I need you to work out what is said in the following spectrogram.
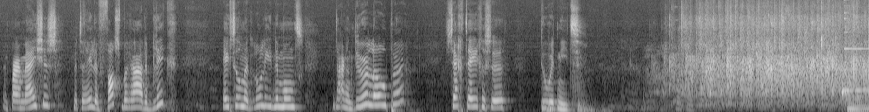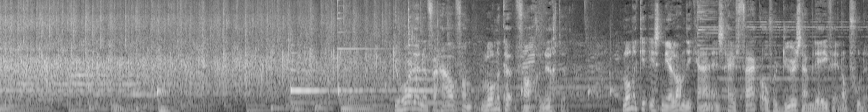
een paar meisjes met een hele vastberaden blik, eventueel met lolly in de mond, naar een deur lopen, zeg tegen ze: doe het niet. Je hoorde een verhaal van Lonneke van Genuchten. Lonneke is Neerlandica en schrijft vaak over duurzaam leven en opvoeden.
